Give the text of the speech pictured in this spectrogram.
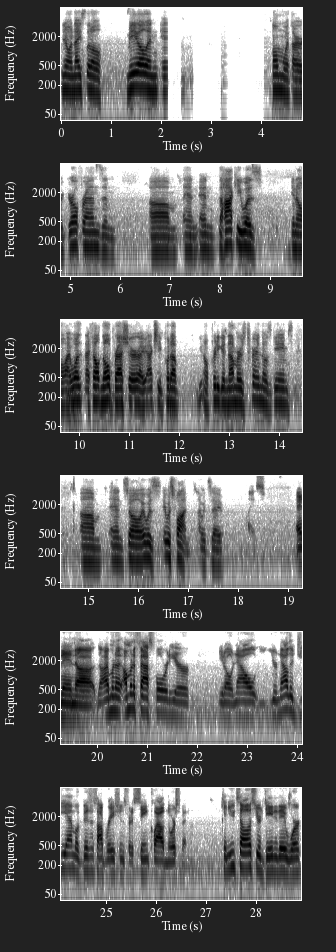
you know, a nice little meal and, and home with our girlfriends and, um, and, and the hockey was, you know, I was, I felt no pressure. I actually put up, you know, pretty good numbers during those games. Um, and so it was, it was fun, I would say. Nice. And then uh, I'm gonna I'm gonna fast forward here. You know, now you're now the GM of business operations for the St. Cloud Norsemen. Can you tell us your day to day work?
